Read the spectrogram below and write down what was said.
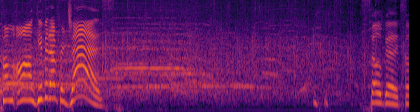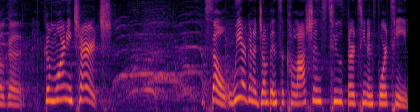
Come on, give it up for Jaz. so good, so good. Good morning, church. So, we are going to jump into Colossians 2 13 and 14.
